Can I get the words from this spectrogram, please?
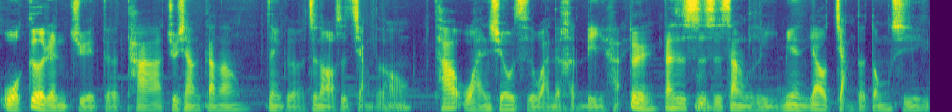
我个人觉得他就像刚刚那个郑老师讲的哦，他玩修辞玩的很厉害，对，但是事实上里面要讲的东西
